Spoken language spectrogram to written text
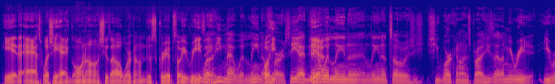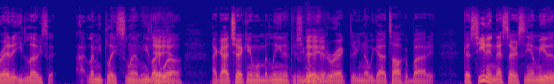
he had asked what she had going on. She was like, "Oh, working on a new script," so he reads Well, it. Well, he met with Lena Oh, he- first. He had dinner yeah. with Lena, and Lena told her she, she working on his project. He said, "Let me read it." He read it. He loved. He said, "Uh, "Let me play Slim." He's like, Yeah, yeah. "Well, I got to check in with Melina because she's gonna be the director. You know, we got to talk about it." Because she didn't necessarily see him either. Yeah,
